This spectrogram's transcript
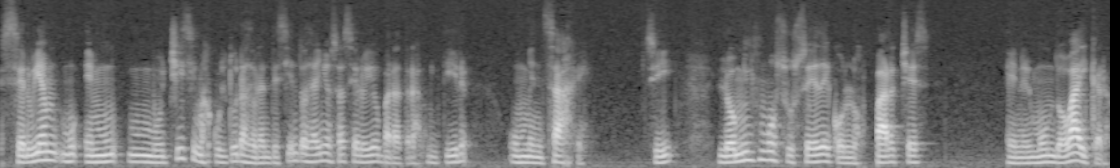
servían en muchísimas culturas durante cientos de años ha servido para transmitir un mensaje, ¿sí? Lo mismo sucede con los parches en el mundo biker,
